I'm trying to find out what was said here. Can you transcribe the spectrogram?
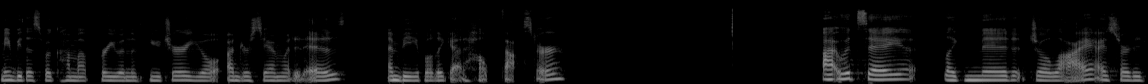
maybe this would come up for you in the future, you'll understand what it is and be able to get help faster. I would say like mid July, I started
